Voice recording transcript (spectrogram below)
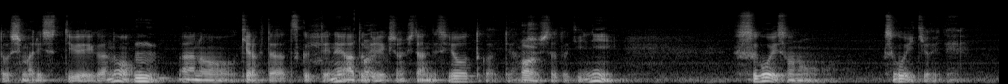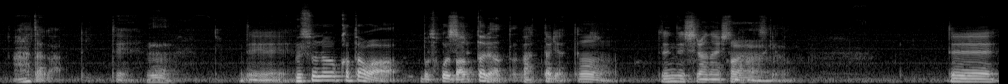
と「シマリス」っていう映画の,、うん。あのキャラクター作ってねアートディレクションしたんですよとかって話をした時に、すごいそのすごい勢いで「あなたが」うん。で。でその方はそこでばったり会ったの？ばったり会った。うん。全然知らない人なんですけど、はいはいで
